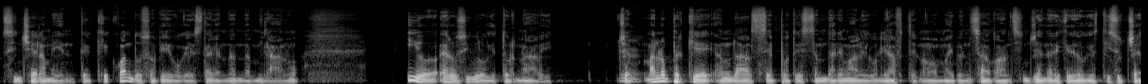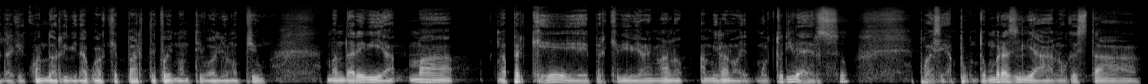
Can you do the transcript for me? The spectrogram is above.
sinceramente, che quando sapevo che stavi andando a Milano, io ero sicuro che tornavi cioè, mm. Ma non perché andasse e potesse andare male con gli after, non l'ho mai pensato, anzi in genere credo che ti succeda che quando arrivi da qualche parte poi non ti vogliono più mandare via, ma, ma perché? Perché vivi a Milano, a Milano è molto diverso, poi sei appunto un brasiliano che sta,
